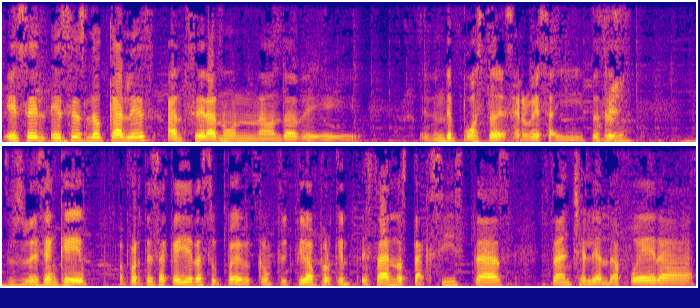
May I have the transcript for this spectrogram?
ese, esos locales antes eran una onda de, de un depósito de cerveza ahí. Entonces, entonces decían que aparte esa calle era súper conflictiva porque estaban los taxistas, estaban cheleando afuera,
